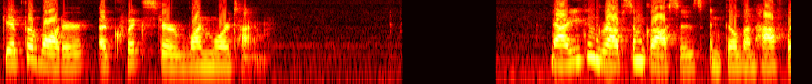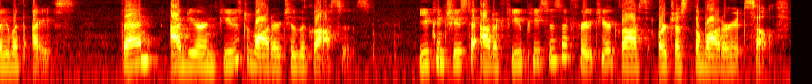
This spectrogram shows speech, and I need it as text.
Give the water a quick stir one more time. Now you can grab some glasses and fill them halfway with ice. Then add your infused water to the glasses. You can choose to add a few pieces of fruit to your glass or just the water itself.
